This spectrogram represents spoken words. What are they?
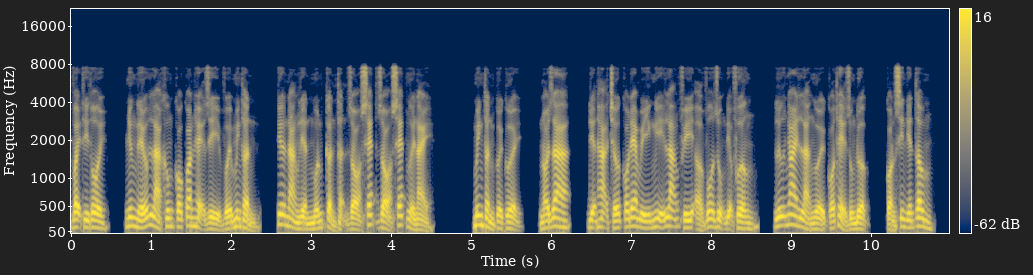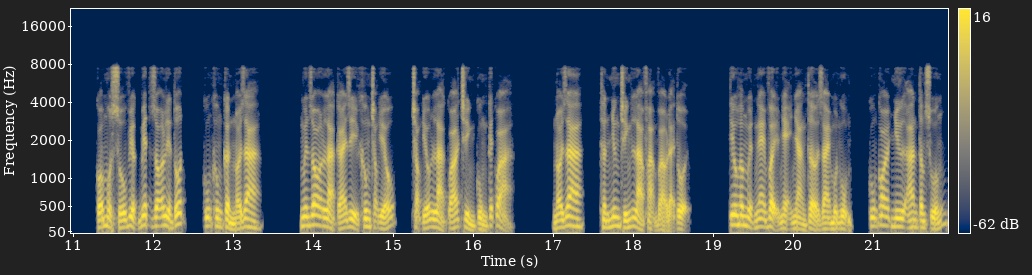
vậy thì thôi, nhưng nếu là không có quan hệ gì với minh thần, kia nàng liền muốn cẩn thận dò xét dò xét người này. Minh thần cười cười, nói ra, điện hạ chớ có đem ý nghĩ lãng phí ở vô dụng địa phương, lữ nhai là người có thể dùng được, còn xin yên tâm. Có một số việc biết rõ liền tốt, cũng không cần nói ra. Nguyên do là cái gì không trọng yếu trọng yếu là quá trình cùng kết quả. Nói ra, thần nhưng chính là phạm vào đại tội. Tiêu hâm nguyệt nghe vậy nhẹ nhàng thở dài một ngụm, cũng coi như an tâm xuống.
